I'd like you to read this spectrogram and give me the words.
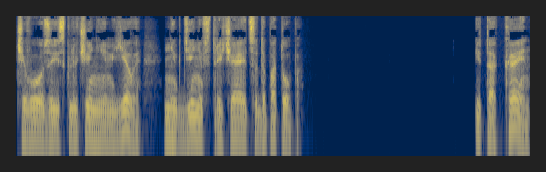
чего, за исключением Евы, нигде не встречается до потопа. Итак, Каин,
